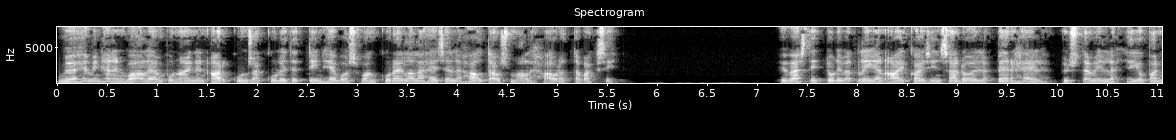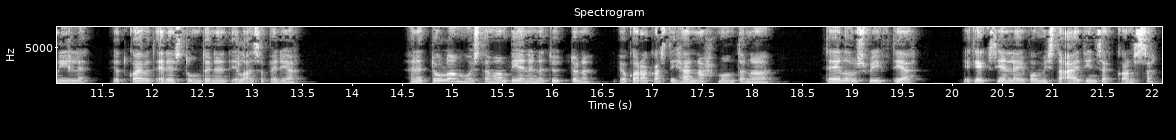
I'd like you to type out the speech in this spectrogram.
Myöhemmin hänen vaaleanpunainen arkkunsa kuljetettiin hevosvankkureilla läheiselle hautausmaalle haudattavaksi. Hyvästi tulivat liian aikaisin sadoille perheille, ystäville ja jopa niille, jotka eivät edes tunteneet Elisabedia. Hänet tullaan muistamaan pienenä tyttönä, joka rakasti Hannah Montanaa, Taylor Swiftia ja keksien leipomista äitinsä kanssa –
